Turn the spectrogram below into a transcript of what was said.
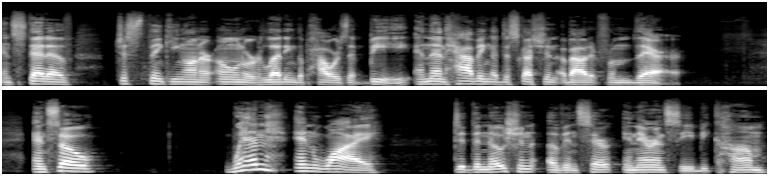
instead of just thinking on our own or letting the powers that be and then having a discussion about it from there. And so, when and why did the notion of inerrancy become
